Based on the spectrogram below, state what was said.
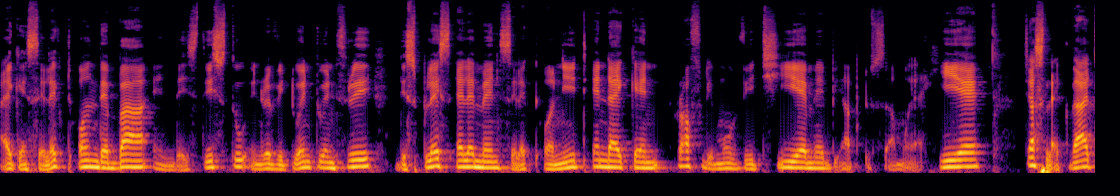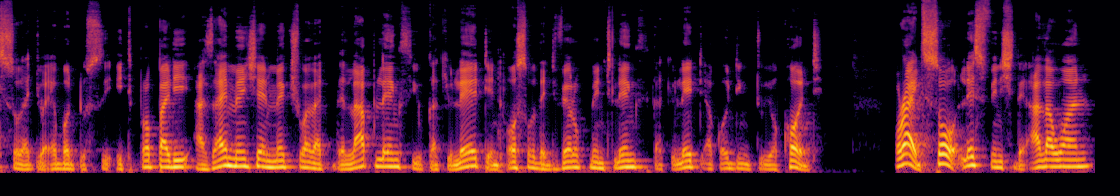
I can select on the bar and there's these two in revit 2023 displace element select on it and i can roughly move it here maybe up to somewhere here just like that so that you are able to see it properly. As i mentioned make sure that the lap length you calculate and also the development length calculate according to your code. All right so let's finish the other one.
